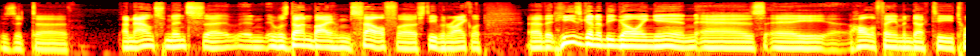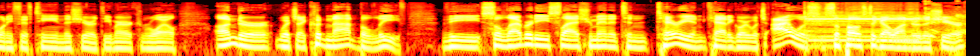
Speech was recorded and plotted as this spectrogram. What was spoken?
is it announcements, uh, and it was done by himself, uh, Steven Raichlen, uh, that he's going to be going in as a Hall of Fame inductee 2015 this year at the American Royal, under which I could not believe the celebrity slash humanitarian category, which I was supposed to go under this year.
